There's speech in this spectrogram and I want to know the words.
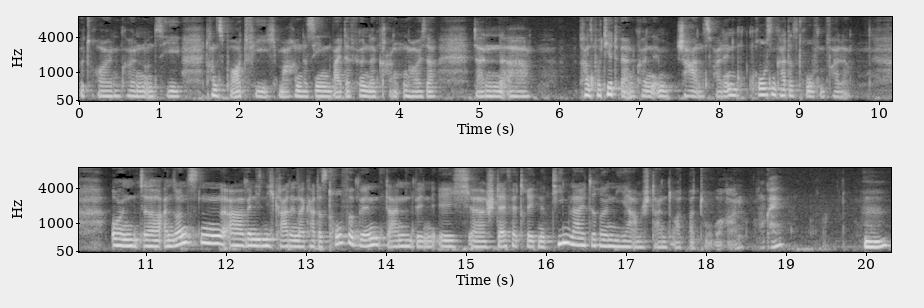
betreuen können und sie transportfähig machen, dass sie in weiterführende Krankenhäuser dann transportiert werden können im Schadensfall, im großen Katastrophenfalle. Und äh, ansonsten, äh, wenn ich nicht gerade in der Katastrophe bin, dann bin ich äh, stellvertretende Teamleiterin hier am Standort Bad Doberan. Okay. Mhm.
